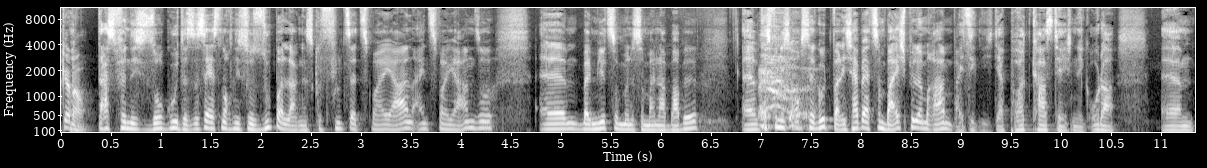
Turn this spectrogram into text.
genau. Das finde ich so gut. Das ist ja jetzt noch nicht so super lang, ist gefühlt seit zwei Jahren, ein, zwei Jahren so. Ähm, bei mir zumindest in meiner Bubble. Äh, das finde ich auch sehr gut, weil ich habe ja zum Beispiel im Rahmen, weiß ich nicht, der Podcast-Technik oder ähm,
